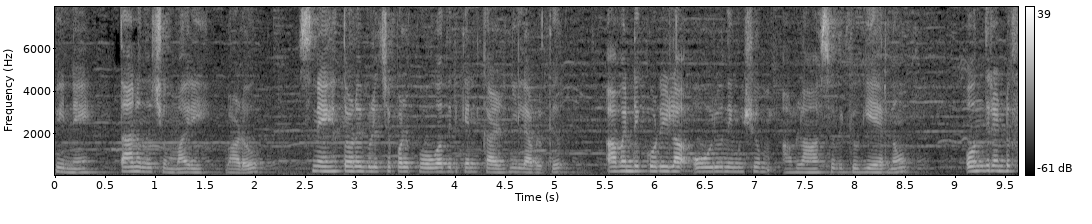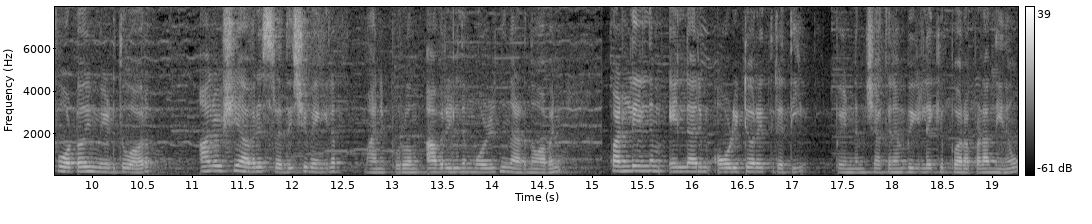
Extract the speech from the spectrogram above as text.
പിന്നെ താനൊന്ന് ചുമ്മാരി വാടോ. സ്നേഹത്തോടെ വിളിച്ചപ്പോൾ പോകാതിരിക്കാൻ കഴിഞ്ഞില്ല അവൾക്ക്. അവന്റെ കൂടെയുള്ള ഓരോ നിമിഷവും അവൾ ആസ്വദിക്കുകയായിരുന്നു. ഒന്ന് രണ്ട് ഫോട്ടോയും എടുത്തു അവർ. ആലോഷി അവരെ ശ്രദ്ധിച്ചുവെങ്കിലും മനഃപൂർവം അവരിൽ നിന്നും ഒഴിഞ്ഞു നടന്നു അവൻ. പള്ളിയിൽ നിന്നും എല്ലാവരും ഓഡിറ്റോറിയത്തിലെത്തി. പെണ്ണും ചക്കനും വീട്ടിലേക്ക് പുറപ്പെടാൻ നിന്നു.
